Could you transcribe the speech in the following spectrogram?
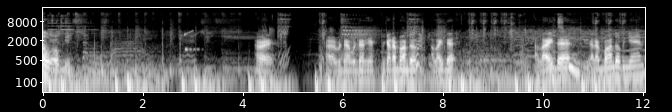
I'll give Alright. Alright, we're done. We're done here. We got our bond up. I like that. I like that. We got our bond up again.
